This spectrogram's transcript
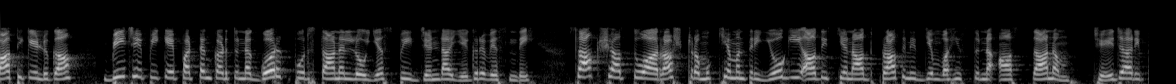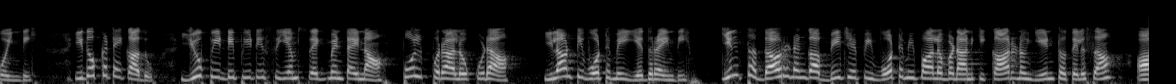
పాతికేళ్ళుగా బీజేపీకే పట్టం కడుతున్న గోరఖ్పూర్ స్థానంలో ఎస్పీ జెండా ఎగురవేసింది. సాక్షాత్తు ఆ రాష్ట్ర ముఖ్యమంత్రి యోగి ఆదిత్యనాథ్ ప్రాతినిధ్యం వహిస్తున్న ఆ స్థానం చేజారిపోయింది. ఇదొక్కటే కాదు యూపీ డిప్యూటీ సీఎం సెగ్మెంట్ అయిన పూల్పురాలో కూడా ఇలాంటి ఓటమి ఎదురైంది. ఇంత దారుణంగా బీజేపీ ఓటమి పాలవ్వడానికి కారణం ఏంటో తెలుసా? ఆ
